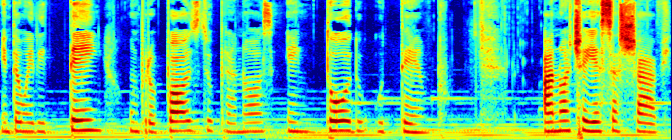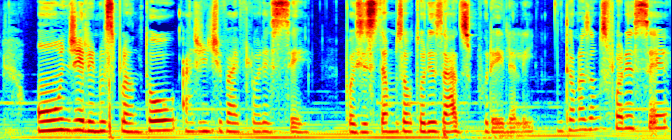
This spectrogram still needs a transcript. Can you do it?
Então ele tem um propósito para nós em todo o tempo. Anote aí essa chave. Onde ele nos plantou, a gente vai florescer pois estamos autorizados por Ele ali. Então nós vamos florescer.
